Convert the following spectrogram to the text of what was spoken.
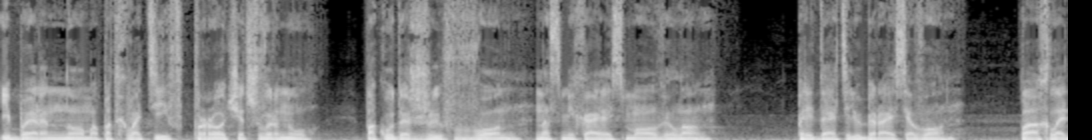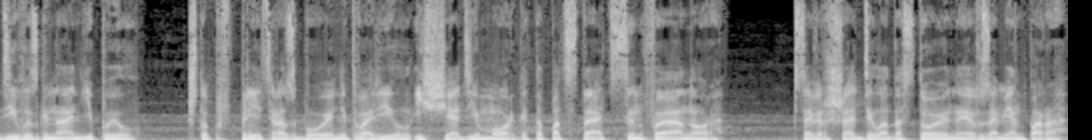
и Берен Нома, подхватив, прочь отшвырнул, покуда жив вон, насмехаясь, молвил он. «Предатель, убирайся вон, поохлади в изгнанье пыл, Чтоб впредь разбоя не творил, исчадье Моргота подстать сын Феонора. Совершать дела достойные взамен пора.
